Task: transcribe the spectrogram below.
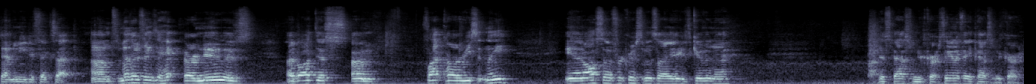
that we need to fix up. Um, some other things that are new is I bought this um, flat car recently. And also for Christmas I was given a this passenger car, Santa Fe passenger car.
